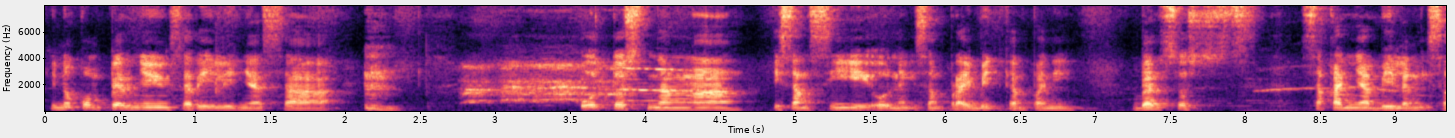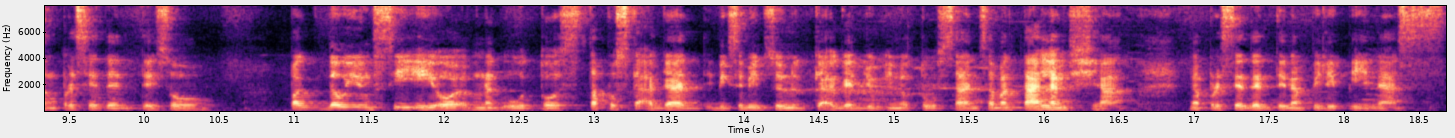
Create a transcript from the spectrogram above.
kino-compare niya yung sarili niya sa utos ng uh, isang CEO ng isang private company versus sa kanya bilang isang presidente. So, pag daw yung CEO ang nag-utos, tapos ka agad. Ibig sabihin, sunod ka agad yung inutusan. Samantalang siya, na presidente ng Pilipinas,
